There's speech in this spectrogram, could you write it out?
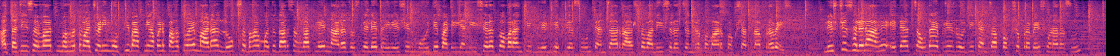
आताची सर्वात महत्वाची आणि मोठी बातमी आपण पाहतोय. माडा लोकसभा मतदारसंघातले नाराज असलेले धैर्यशील मोहिते पाटील यांनी शरद पवारांची भेट घेतली असून त्यांचा राष्ट्रवादी शरदचंद्र पवार पक्षातला प्रवेश निश्चित झालेला आहे. येत्या चौदा एप्रिल रोजी त्यांचा पक्ष प्रवेश होणार असून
